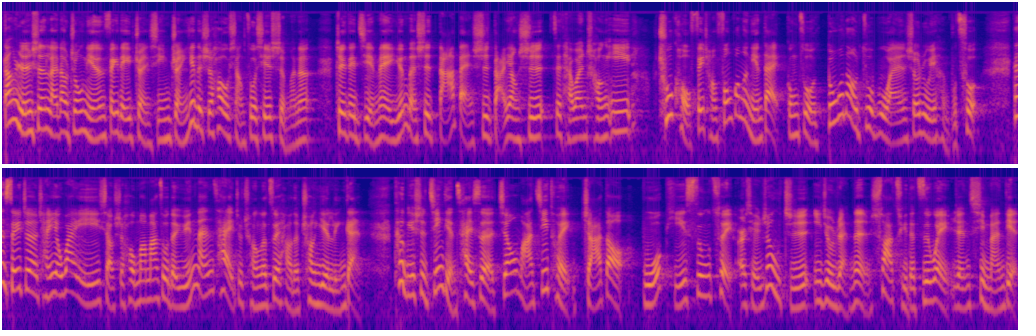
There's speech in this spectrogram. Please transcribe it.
当人生来到中年，非得转型转业的时候，想做些什么呢？这对姐妹原本是打板师、打样师，在台湾成衣出口非常风光的年代，工作多到做不完，收入也很不错。但随着产业外移，小时候妈妈做的云南菜就成了最好的创业灵感，特别是经典菜色椒麻鸡腿，炸到。薄皮酥脆，而且肉质依旧软嫩，刷脆的滋味，人气满点。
